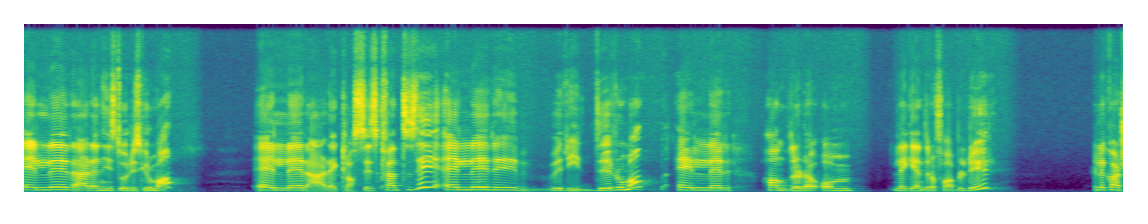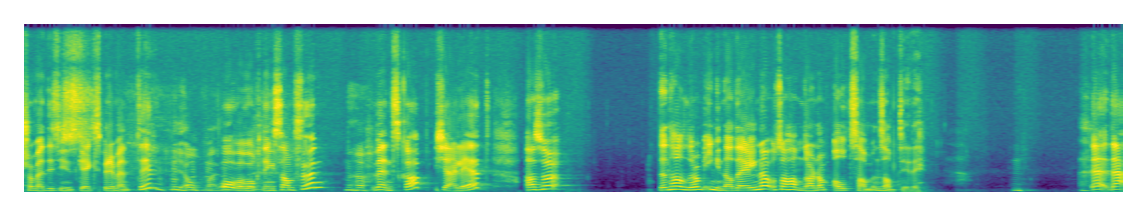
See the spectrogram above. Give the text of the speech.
Eller er det en historisk roman? Eller er det klassisk fantasy? Eller ridderroman? Eller handler det om legender og fabeldyr? Eller kanskje om medisinske eksperimenter? Overvåkningssamfunn? Vennskap? Kjærlighet? Altså, den handler om ingen av delene, og så handler den om alt sammen samtidig. Det, det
